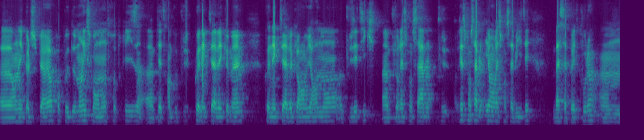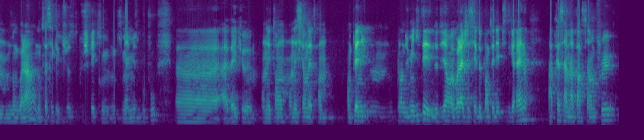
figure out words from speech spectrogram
en école supérieure pour que demain ils soient en entreprise, peut-être un peu plus connectés avec eux-mêmes, connectés avec leur environnement, plus éthique, plus responsable, responsable et en responsabilité, bah ça peut être cool. donc voilà, donc ça c'est quelque chose que je fais qui, m'amuse beaucoup, euh, avec en étant, en essayant d'être en, en pleine plein d'humilité, de dire euh, voilà, j'essaie de planter des petites graines. Après, ça m'appartient plus,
